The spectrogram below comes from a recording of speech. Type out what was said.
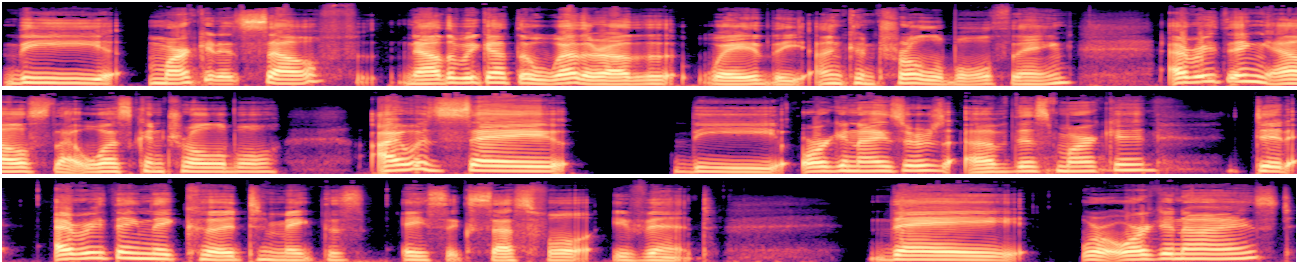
the market itself, now that we got the weather out of the way, the uncontrollable thing, everything else that was controllable, I would say the organizers of this market did everything they could to make this a successful event. They were organized,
